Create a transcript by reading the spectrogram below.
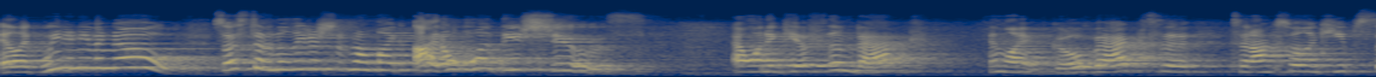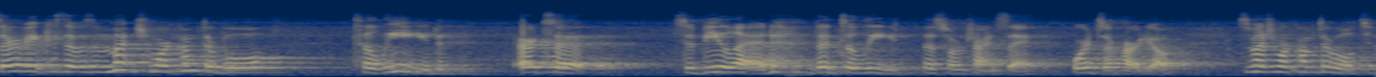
And, like, we didn't even know. So I stepped into leadership and I'm like, I don't want these shoes. I want to give them back and, like, go back to, to Knoxville and keep serving because it was much more comfortable to lead or to, to be led than to lead. That's what I'm trying to say. Words are hard, y'all. It's much more comfortable to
